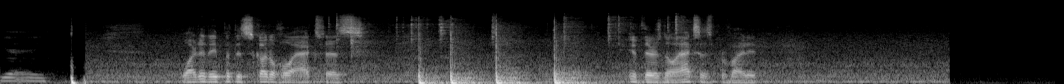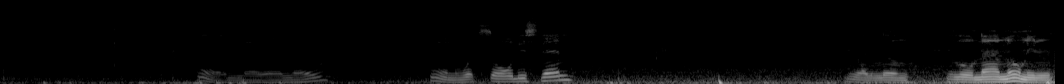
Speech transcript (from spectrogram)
Yay. Why do they put the scuttle hole access if there's no access provided? All this then? Like a little, a little nine millimeter.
